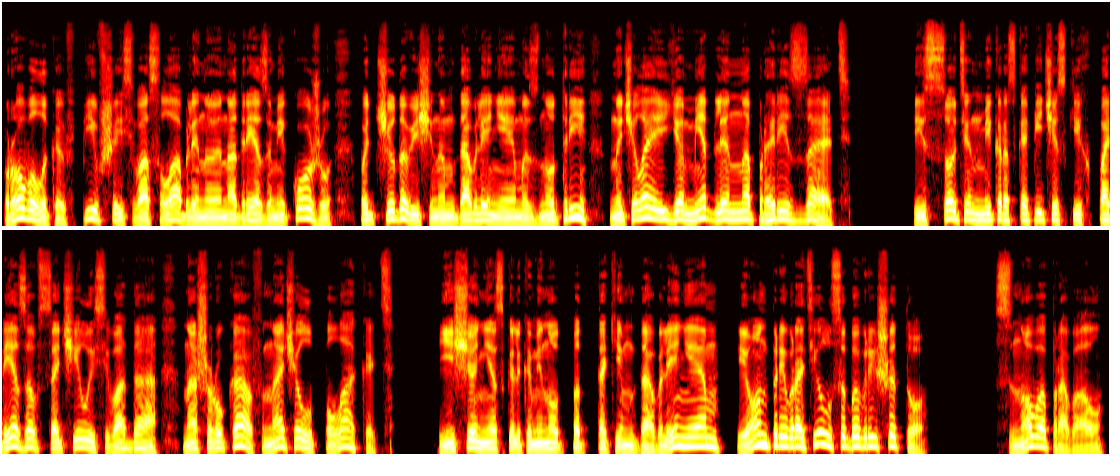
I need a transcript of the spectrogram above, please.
Проволока, впившись в ослабленную надрезами кожу, под чудовищным давлением изнутри, начала ее медленно прорезать. Из сотен микроскопических порезов сочилась вода, наш рукав начал плакать. Еще несколько минут под таким давлением, и он превратился бы в решето. Снова провал.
